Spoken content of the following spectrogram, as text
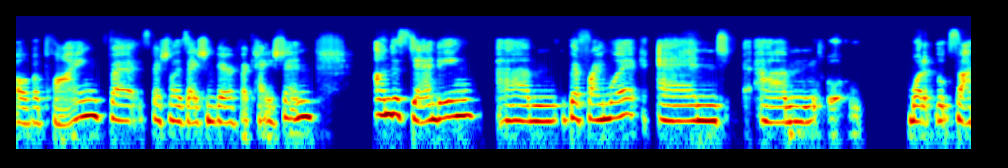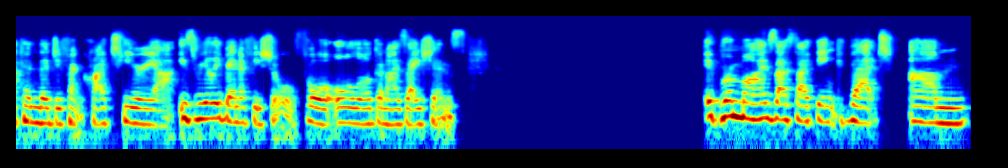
of applying for specialization verification, understanding um, the framework and um, what it looks like and the different criteria is really beneficial for all organizations. It reminds us, I think, that um,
